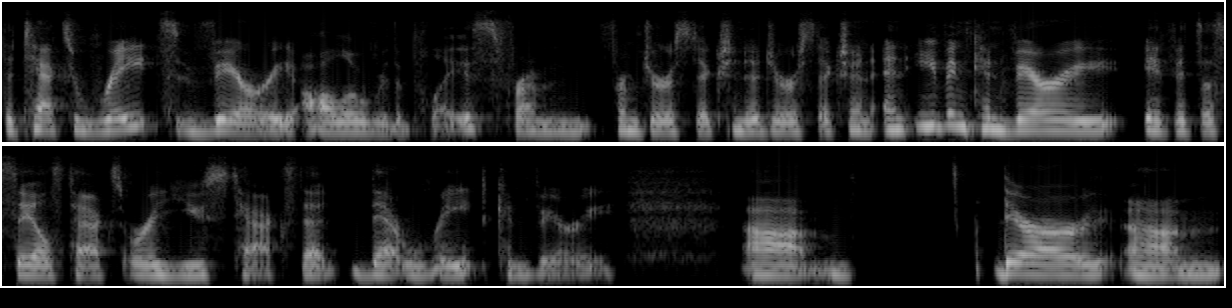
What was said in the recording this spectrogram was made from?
The tax rates vary all over the place from, from jurisdiction to jurisdiction, and even can vary if it's a sales tax or a use tax. That that rate can vary. Um, there are um,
